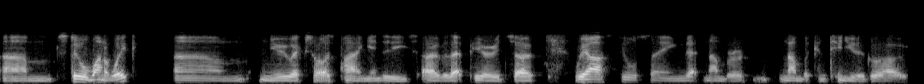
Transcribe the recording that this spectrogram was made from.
um, still one a week um, new excise paying entities over that period. So we are still seeing that number number continue to grow.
